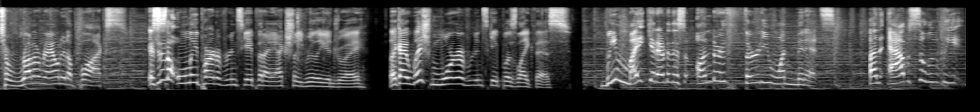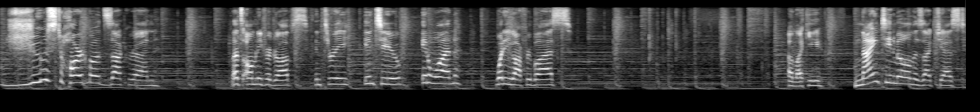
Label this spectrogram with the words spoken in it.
to run around in a box this is the only part of RuneScape that I actually really enjoy. Like, I wish more of RuneScape was like this. We might get out of this under 31 minutes. An absolutely juiced hard mode Zuk run. Let's Omni for drops. In three, in two, in one. What do you got, Free Blast? Unlucky. 19 mil in the Zuk chest.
